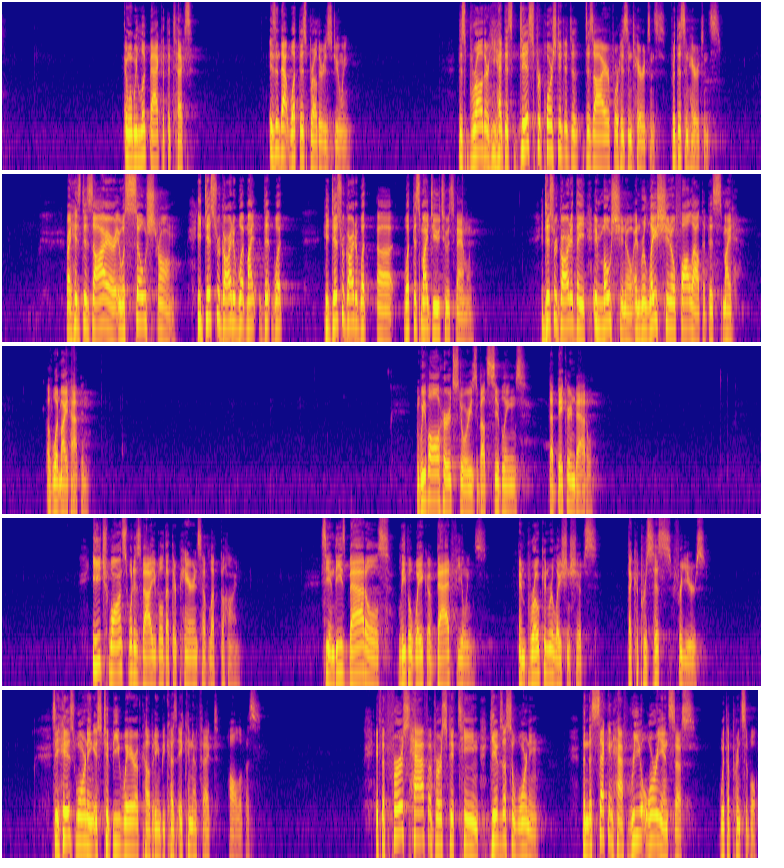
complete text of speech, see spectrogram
And when we look back at the text, isn't that what this brother is doing? This brother, he had this disproportionate de- desire for his inheritance, for this inheritance. Right? His desire, it was so strong. He disregarded what might, that what, he disregarded what, uh, what this might do to his family. He disregarded the emotional and relational fallout that this might, of what might happen. We've all heard stories about siblings that bicker and battle. Each wants what is valuable that their parents have left behind. See, and these battles leave a wake of bad feelings and broken relationships that could persist for years. See, his warning is to beware of coveting because it can affect all of us. If the first half of verse 15 gives us a warning, then the second half reorients us with a principle.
